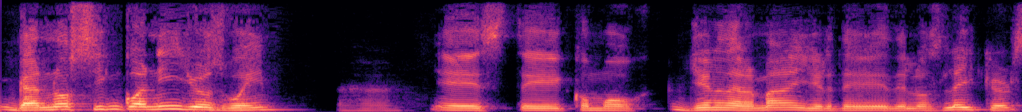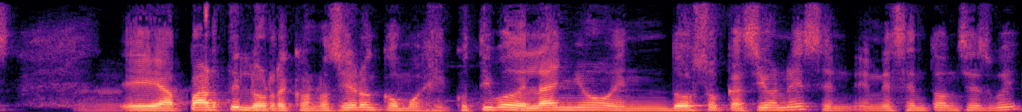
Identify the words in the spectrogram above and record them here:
ganó cinco anillos, güey, Ajá, este, como general manager de, de los Lakers. Eh, aparte lo reconocieron como ejecutivo del año en dos ocasiones en, en ese entonces, güey.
